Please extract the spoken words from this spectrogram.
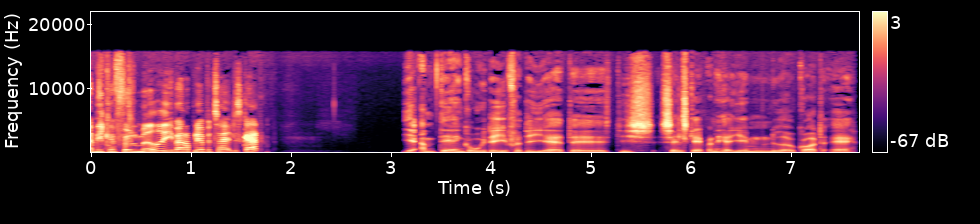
At vi kan følge med i, hvad der bliver betalt i skat? Jamen, det er en god idé, fordi at øh, de selskaberne herhjemme nyder jo godt af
